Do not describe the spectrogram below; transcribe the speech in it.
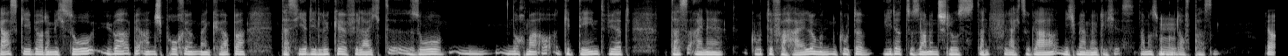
Gas gebe oder mich so überbeanspruche und mein Körper dass hier die Lücke vielleicht äh, so mm, nochmal gedehnt wird, dass eine gute Verheilung und ein guter Wiederzusammenschluss dann vielleicht sogar nicht mehr möglich ist. Da muss man mhm. gut aufpassen. Ja,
